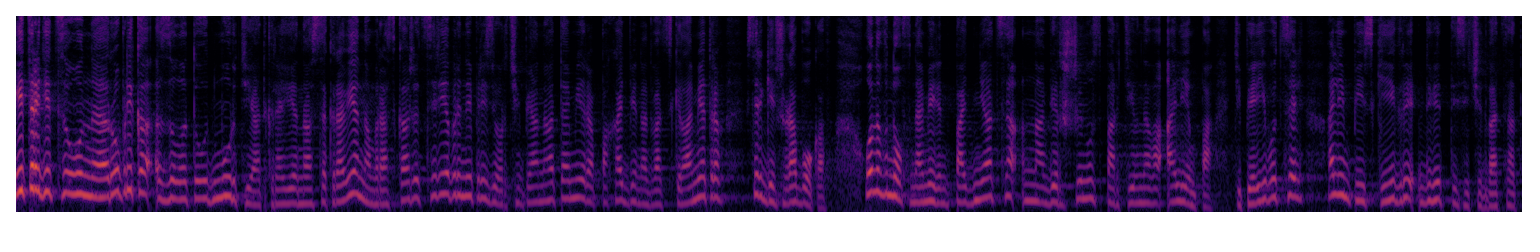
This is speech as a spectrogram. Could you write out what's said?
И традиционная рубрика «Золото Удмуртии» откровенно о сокровенном расскажет серебряный призер чемпионата мира по ходьбе на 20 километров Сергей Широбоков. Он вновь намерен подняться на вершину спортивного Олимпа. Теперь его цель – Олимпийские игры 2020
